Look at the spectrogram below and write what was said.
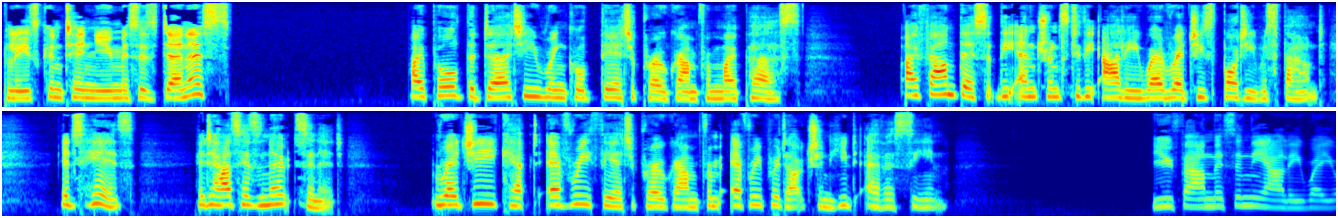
Please continue, Mrs. Denis. I pulled the dirty, wrinkled theatre programme from my purse. I found this at the entrance to the alley where Reggie's body was found. It's his. It has his notes in it. Reggie kept every theatre programme from every production he'd ever seen. You found this in the alley where your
